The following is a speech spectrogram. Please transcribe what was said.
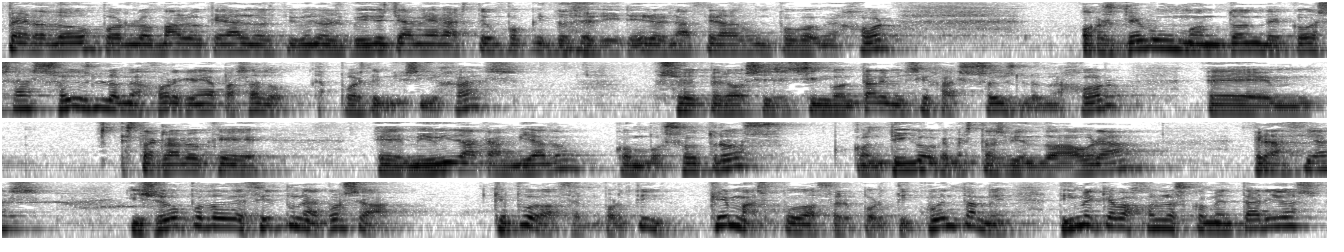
Perdón por lo malo que eran los primeros vídeos, ya me gasté un poquito de dinero en hacer algo un poco mejor. Os debo un montón de cosas, sois lo mejor que me ha pasado después de mis hijas. Soy, pero sin contar a mis hijas, sois lo mejor. Eh, está claro que eh, mi vida ha cambiado con vosotros, contigo que me estás viendo ahora, gracias. Y solo puedo decirte una cosa, ¿qué puedo hacer por ti? ¿Qué más puedo hacer por ti? Cuéntame, dime aquí abajo en los comentarios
